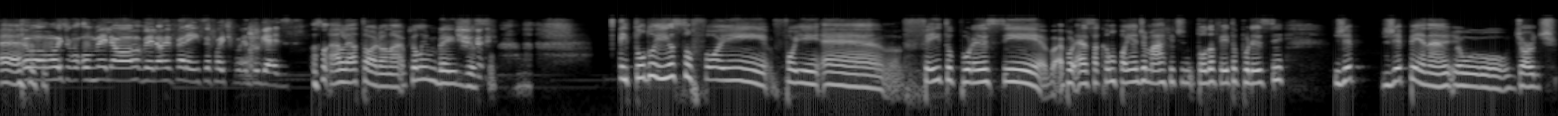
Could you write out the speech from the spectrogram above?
É. Eu amo, tipo, o melhor, melhor referência foi, tipo, Edu Guedes. Aleatório, né? Porque eu lembrei disso. E tudo isso foi, foi é, feito por esse, por essa campanha de marketing toda feita por esse G, GP, né? O George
